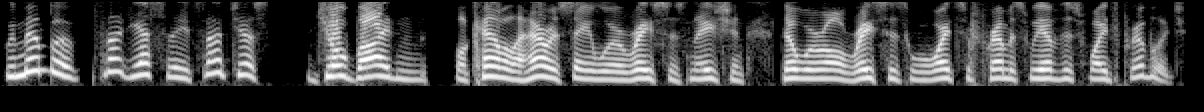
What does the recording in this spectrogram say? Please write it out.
Remember, it's not yesterday, it's not just Joe Biden or Kamala Harris saying we're a racist nation, that we're all racist, we're white supremacists, we have this white privilege.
